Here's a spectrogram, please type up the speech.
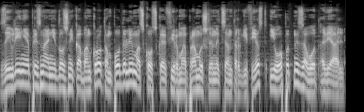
Заявление о признании должника банкротом подали московская фирма «Промышленный центр Гефест» и опытный завод «Авиаль».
